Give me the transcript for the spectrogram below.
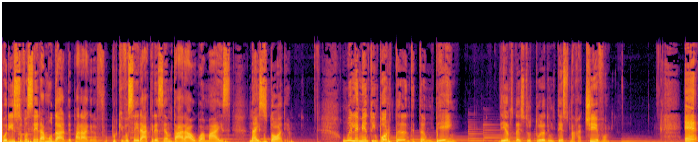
Por isso você irá mudar de parágrafo, porque você irá acrescentar algo a mais na história. Um elemento importante também dentro da estrutura de um texto narrativo é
